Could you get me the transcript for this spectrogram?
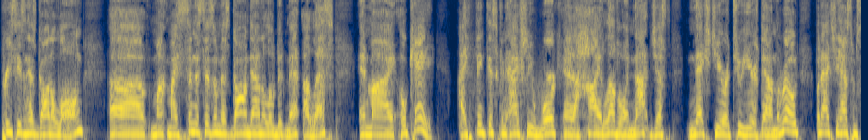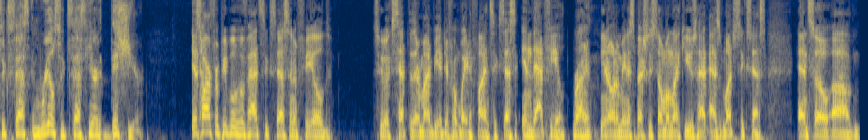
preseason has gone along, uh, my, my cynicism has gone down a little bit uh, less and my, okay, I think this can actually work at a high level and not just next year or two years down the road, but actually have some success and real success here this year. It's hard for people who've had success in a field to accept that there might be a different way to find success in that field. Right. You know what I mean? Especially someone like you who's had as much success. And so um,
